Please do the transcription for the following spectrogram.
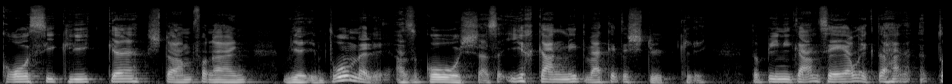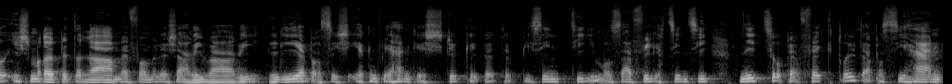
grosse Klicken, Stammvereine, wie im Trommeli. Also gehst. Also ich gehe nicht wegen den Stückchen. Da bin ich ganz ehrlich, da, da ist mir etwa der Rahmen von einem Charivari lieber. Es ist, irgendwie haben die Stücke dort etwas Intimes. Auch vielleicht sind sie nicht so perfekt drin, aber sie haben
